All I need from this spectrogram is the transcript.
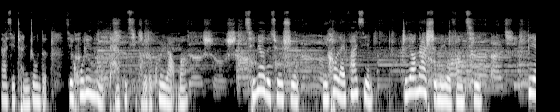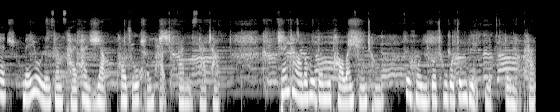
那些沉重的、几乎令你抬不起头的困扰吗？奇妙的却是，你后来发现，只要那时没有放弃，便没有人像裁判一样掏出红牌罚你下场，全场都会等你跑完全程，最后一个冲过终点也不难看。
